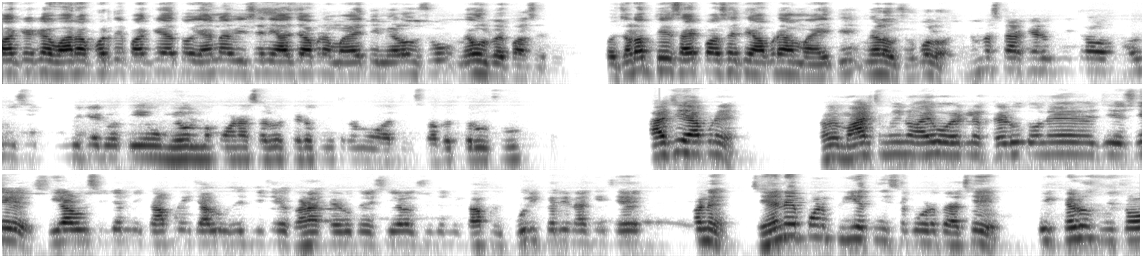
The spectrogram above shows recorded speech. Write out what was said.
પાકે કે વારા ફરતી પાકે તો એના વિશેની આજે આપણે માહિતી મેળવશું મેહુલભાઈ પાસેથી. તો ઝડપથી સાહેબ પાસેથી આપણે આ માહિતી મેળવશું. બોલો. નમસ્કાર ખેડૂત મિત્રો. લિમિટેડ વતી હું મેહુલ મકવાણા, સર્વ ખેડૂત મિત્રોનું હાર્દિક સ્વાગત કરું છું. આજે આપણે, હવે માર્ચ મહિનો આવ્યો એટલે ખેડૂતોને જે છે, શિયાળુ સિઝનની કાપણી ચાલુ થઈ ગઈ છે. ઘણા ખેડૂતોએ શિયાળુ સિઝનની કાપણી પૂરી કરી નાખી છે. અને જેને પણ પિયતની સગવડતા છે, એ ખેડૂત મિત્રો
